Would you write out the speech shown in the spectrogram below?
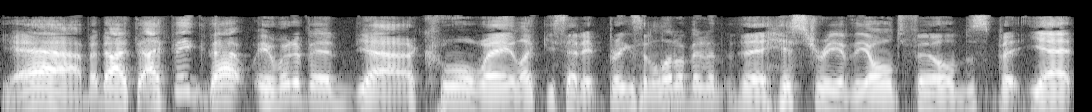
Yeah, but no, I, th- I think that it would have been, yeah, a cool way. Like you said, it brings in a little bit of the history of the old films, but yet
